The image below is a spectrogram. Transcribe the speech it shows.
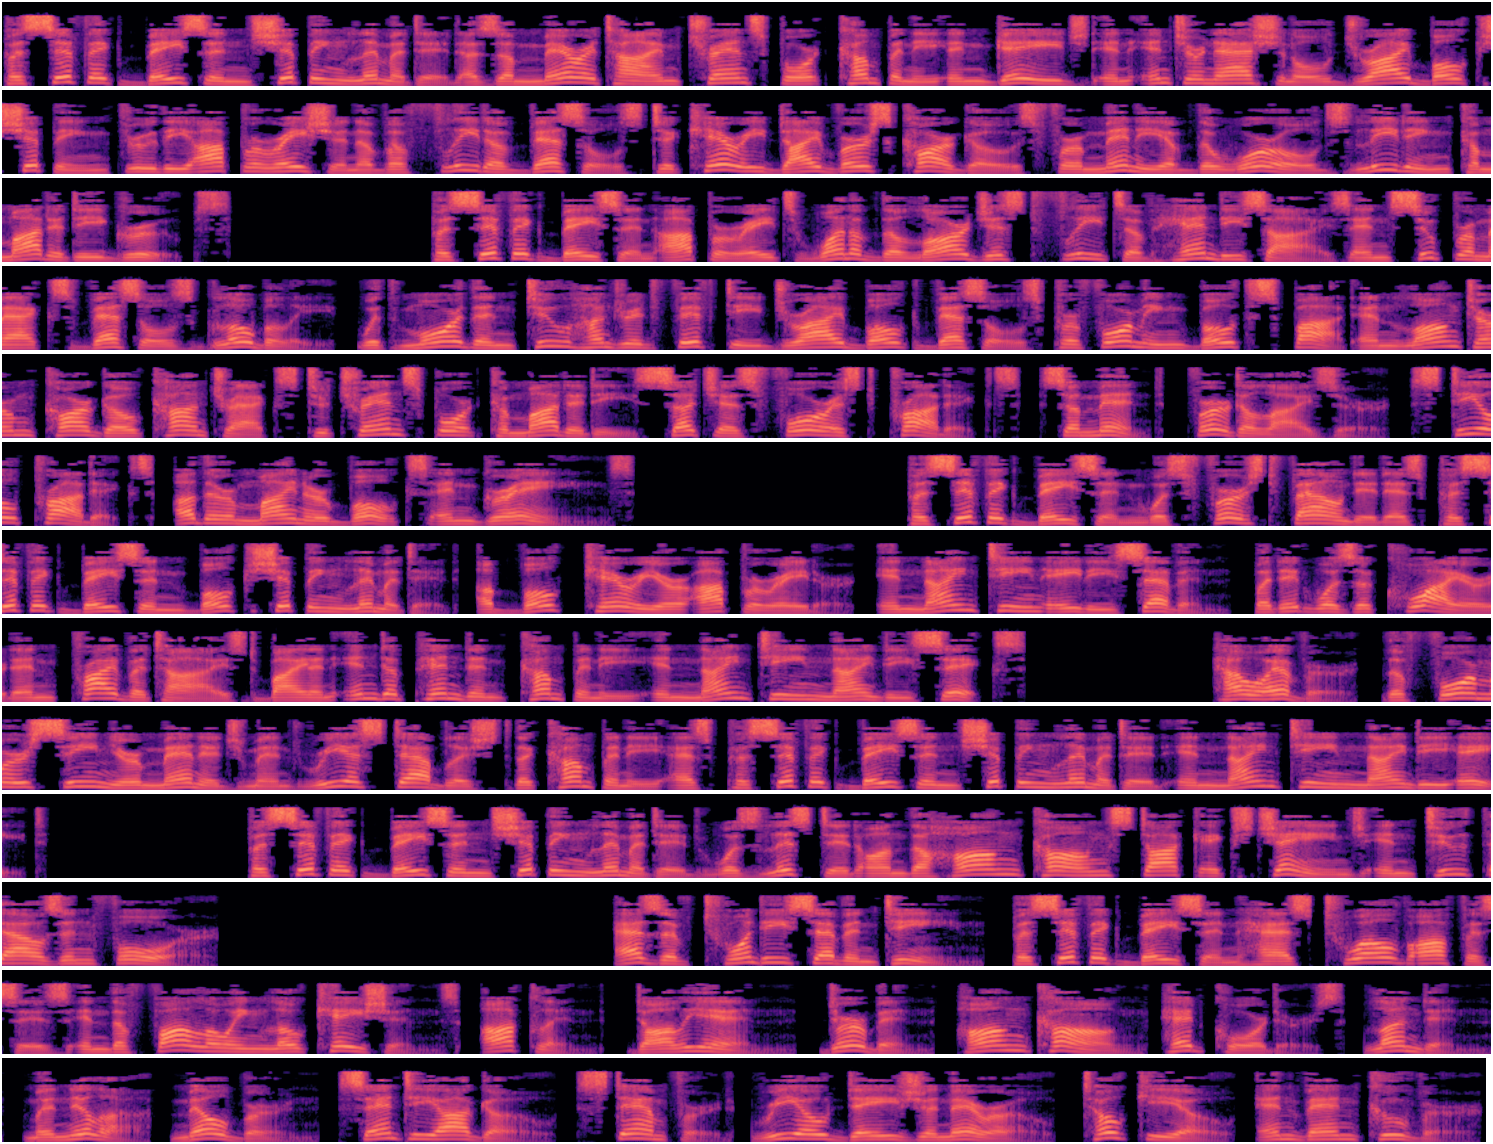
Pacific Basin Shipping Limited is a maritime transport company engaged in international dry bulk shipping through the operation of a fleet of vessels to carry diverse cargoes for many of the world's leading commodity groups. Pacific Basin operates one of the largest fleets of handysize and supramax vessels globally, with more than 250 dry bulk vessels performing both spot and long-term cargo contracts to transport commodities such as forest products, cement, fertilizer, steel products, other minor bulks and grains. Pacific Basin was first founded as Pacific Basin Bulk Shipping Limited, a bulk carrier operator, in 1987, but it was acquired and privatized by an independent company in 1996. However, the former senior management re-established the company as Pacific Basin Shipping Limited in 1998. Pacific Basin Shipping Limited was listed on the Hong Kong Stock Exchange in 2004. As of 2017, Pacific Basin has 12 offices in the following locations: Auckland, Dalian, Durban, Hong Kong headquarters, London, Manila, Melbourne, Santiago, Stamford, Rio de Janeiro, Tokyo, and Vancouver.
